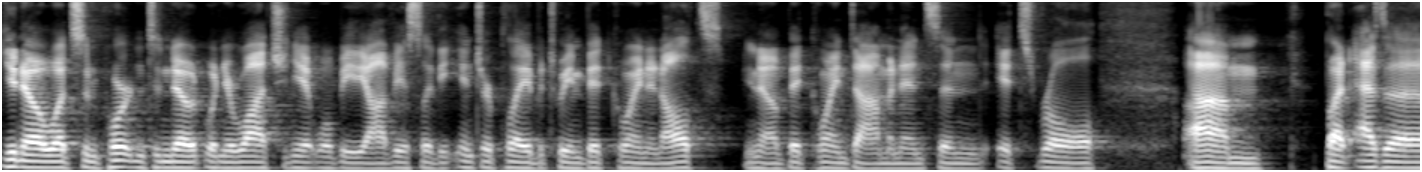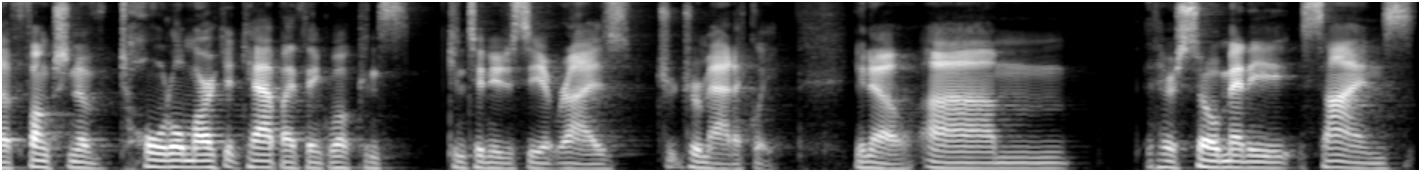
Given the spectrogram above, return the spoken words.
you know what's important to note when you're watching it will be obviously the interplay between Bitcoin and alts. You know, Bitcoin dominance and its role. Um, but as a function of total market cap, I think we'll continue to see it rise dr dramatically. You know, um, there's so many signs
